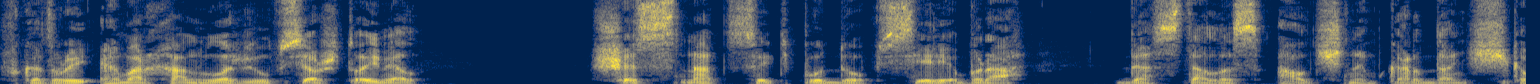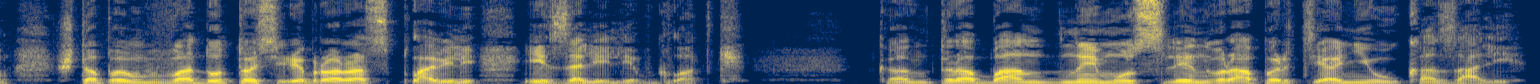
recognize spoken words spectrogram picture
в который Эмархан вложил все, что имел. Шестнадцать пудов серебра досталось алчным карданщикам, чтоб им в воду то серебро расплавили и залили в глотки. Контрабандный муслин в рапорте они указали.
